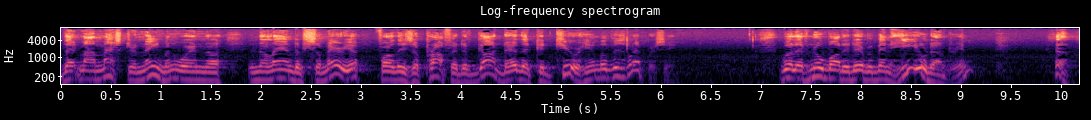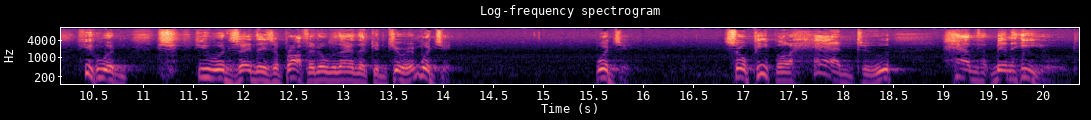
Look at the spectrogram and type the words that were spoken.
that my master Naaman were in the, in the land of Samaria, for there's a prophet of God there that could cure him of his leprosy. Well, if nobody had ever been healed under him, you wouldn't, you wouldn't say there's a prophet over there that could cure him, would you? Would you? So people had to have been healed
